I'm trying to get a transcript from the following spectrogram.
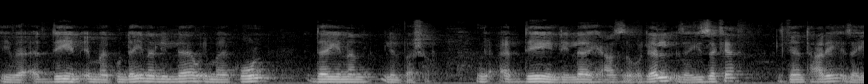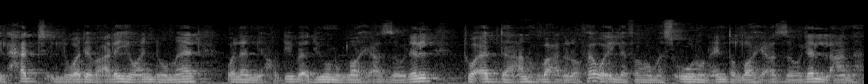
يبقى الدين إما يكون دينا لله وإما يكون دينا للبشر. الدين لله عز وجل زي الزكاة. اللي كانت عليه زي الحج اللي وجب عليه وعنده مال ولم يحج. يبقى ديون الله عز وجل تؤدى عنه بعد الوفاة وإلا فهو مسؤول عند الله عز وجل عنها.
